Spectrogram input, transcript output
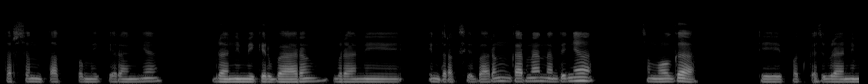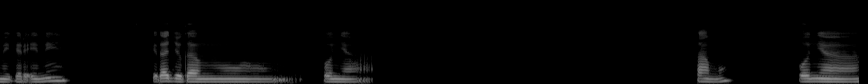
tersentak pemikirannya, berani mikir bareng, berani interaksi bareng karena nantinya semoga di podcast berani mikir ini kita juga punya tamu, punya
